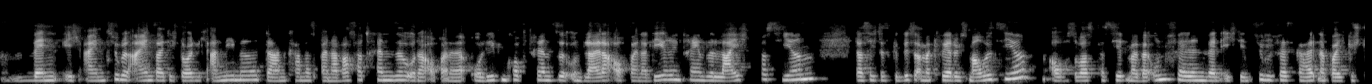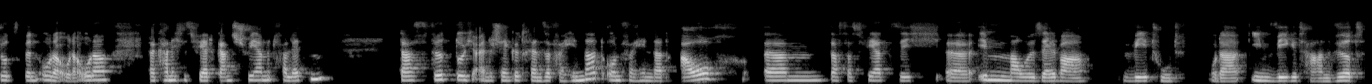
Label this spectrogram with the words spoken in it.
wenn ich einen Zügel einseitig deutlich annehme, dann kann das bei einer Wassertrense oder auch einer Olivenkopftrense und leider auch bei einer Deringtrense leicht passieren, dass ich das Gebiss einmal quer durchs Maul ziehe. Auch sowas passiert mal bei Unfällen, wenn ich den Zügel festgehalten habe, weil ich gestürzt bin oder oder oder. Da kann ich das Pferd ganz schwer mit verletzen. Das wird durch eine Schenkeltrense verhindert und verhindert auch, ähm, dass das Pferd sich äh, im Maul selber wehtut oder ihm wehgetan wird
